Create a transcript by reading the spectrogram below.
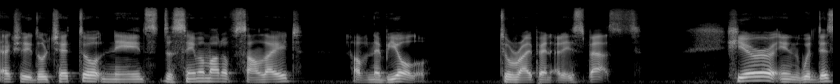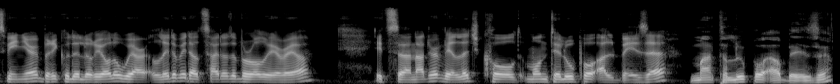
Actually, Dolcetto needs the same amount of sunlight of Nebbiolo to ripen at its best. Here in with this vineyard, Bricco dell'Oriolo, we are a little bit outside of the Barolo area. It's another village called Montelupo Albese. Montelupo Albese.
